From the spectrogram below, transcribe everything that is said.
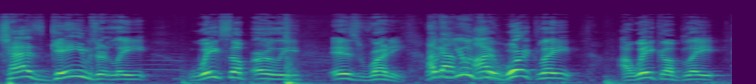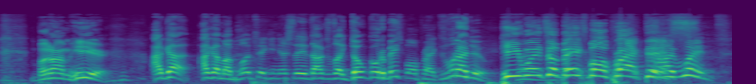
Chaz games are late, wakes up early, is ready. I What do you do? I work late, I wake up late, but I'm here. I got, I got my blood taken yesterday. The doctor's like, "Don't go to baseball practice." What would I do? He went to baseball practice. I went.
